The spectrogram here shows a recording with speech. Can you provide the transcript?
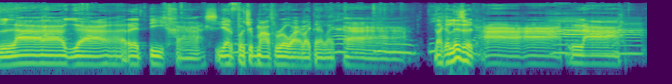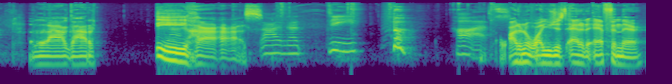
Lagartijas. You gotta put your mouth real wide like that, like ah, like a lizard. Ah, la, lagartijas. Lagartijas. I don't know why you just added an F in there.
